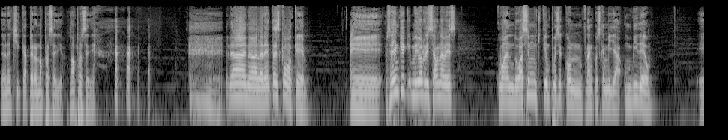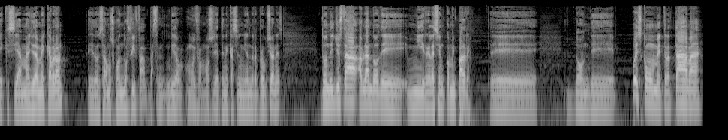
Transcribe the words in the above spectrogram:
de una chica, pero no procedió, no procedió. no, no, la neta es como que... Eh, ¿Saben qué me dio risa una vez? Cuando hace mucho tiempo hice con Franco Escamilla un video eh, que se llama Ayúdame cabrón donde estábamos jugando FIFA, bastante, un video muy famoso, ya tiene casi el millón de reproducciones, donde yo estaba hablando de mi relación con mi padre, eh, donde pues como me trataba,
